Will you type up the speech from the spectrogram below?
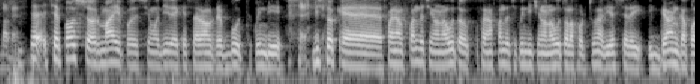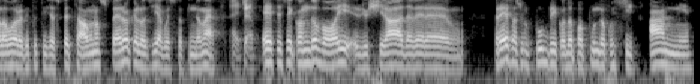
vabbè. Se, se posso, ormai possiamo dire che sarà un reboot, quindi visto che Final Fantasy, non ha avuto, Final Fantasy XV non ha avuto la fortuna di essere il gran capolavoro che tutti si aspettavano, spero che lo sia questo Kingdom Hearts. Eh, cioè, E se secondo voi riuscirà ad avere presa sul pubblico dopo appunto questi Sì. anni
